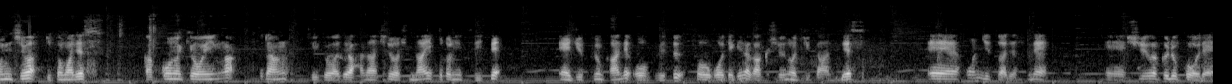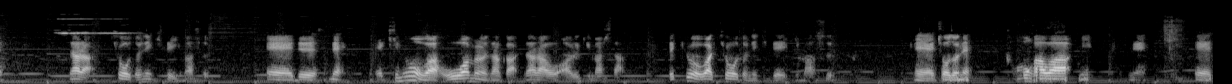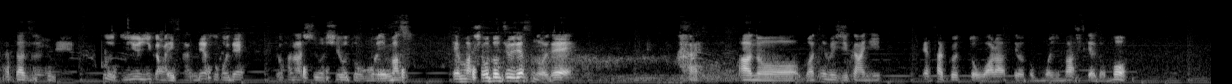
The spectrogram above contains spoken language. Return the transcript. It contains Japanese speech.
こんにちは、いとまです。学校の教員が普段授業では話をしないことについて、えー、10分間でお送りする総合的な学習の時間です。えー、本日はですね、えー、修学旅行で奈良、京都に来ています。えでですね、え昨日は大雨の中、奈良を歩きました。で、今日は京都に来ています。えちょうどね、鴨川にね、えー、佇んで、自由時間ができたんで、そこでお話をしようと思います。で、まあ、仕事中ですので、はい。あのー、まあ、手短に、ね、サクッと終わらせようと思いますけども、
